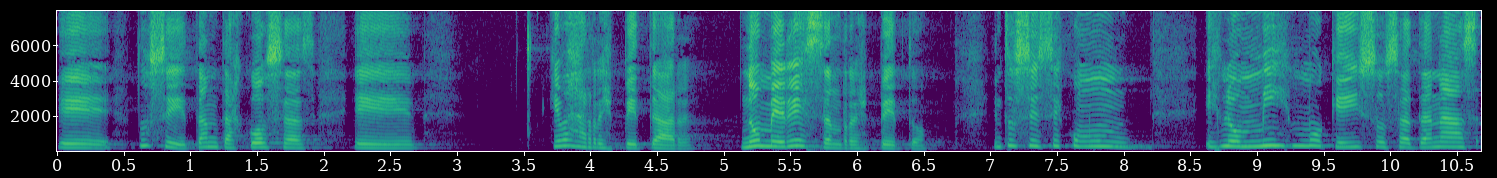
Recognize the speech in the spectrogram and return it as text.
Eh, no sé, tantas cosas eh, que vas a respetar no merecen respeto. Entonces es como un, es lo mismo que hizo Satanás,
